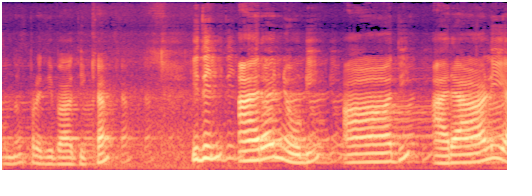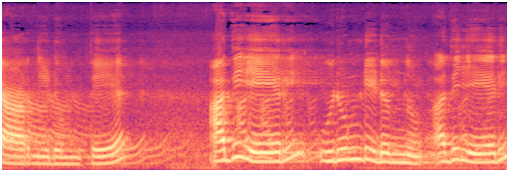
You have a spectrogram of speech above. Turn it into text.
ഒന്ന് പ്രതിപാദിക്കാം. ഇതിൽ അരനൊടി ആദി അരാളിയാർന്നിടും തേ അതിലേറി ഉരുണ്ടിടുന്നു അതിലേറി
